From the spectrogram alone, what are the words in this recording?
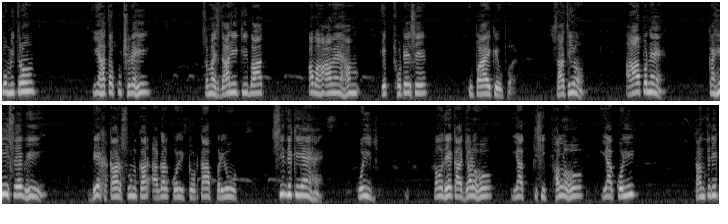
तो मित्रों, यह तो कुछ रही समझदारी की बात। अब आवे हम एक छोटे से उपाय के ऊपर। साथियों, आपने कहीं से भी देखकर, सुनकर अगर कोई टोटका प्रयोग सिद्ध किए हैं, कोई पौधे का जड़ हो, या किसी फल हो, या कोई तांत्रिक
